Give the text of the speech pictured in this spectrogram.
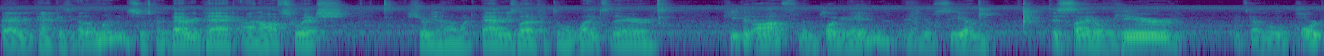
battery pack as the other one, so it's got a battery pack, on-off switch, show you how much battery's left with the little lights there. Keep it off, then plug it in, and you'll see on this side over here, it's got a little port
